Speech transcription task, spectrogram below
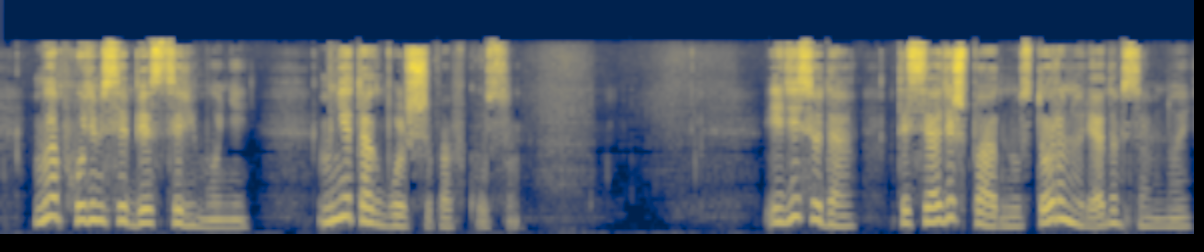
— мы обходимся без церемоний. Мне так больше по вкусу. Иди сюда, ты сядешь по одну сторону рядом со мной,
